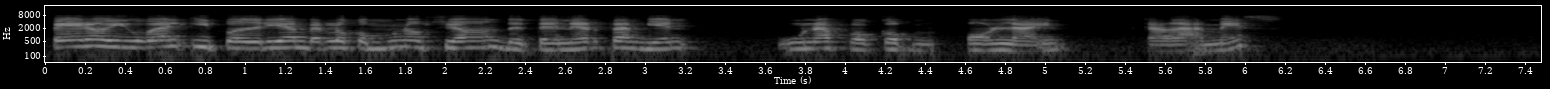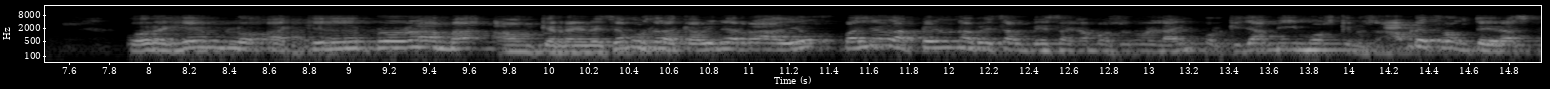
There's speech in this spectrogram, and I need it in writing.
pero igual y podrían verlo como una opción de tener también una foco online cada mes. Por ejemplo, aquí en el programa, aunque regresemos a la cabina de radio, vale la pena una vez al mes hagamos un online porque ya vimos que nos abre fronteras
